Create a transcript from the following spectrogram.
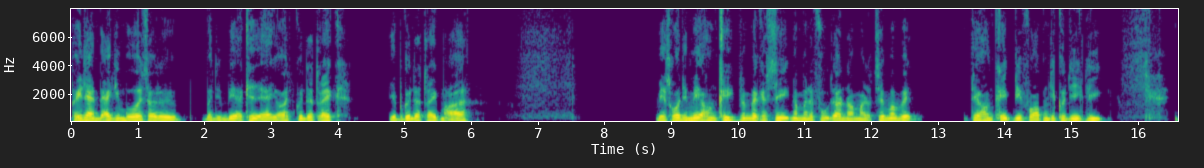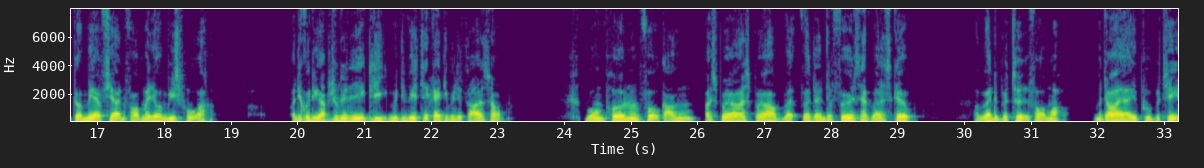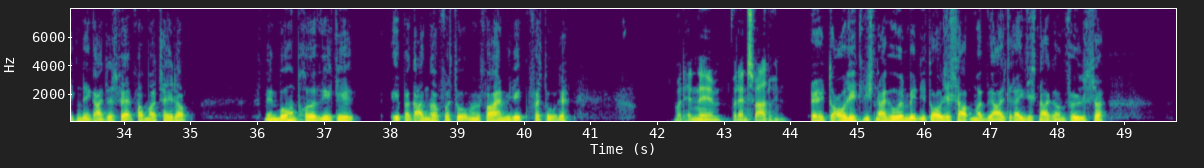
På en eller anden mærkelig måde, så det, var det mere ked af, at jeg også begyndte at drikke. Jeg begyndte at drikke meget. Men jeg tror, det er mere håndgribeligt, man kan se, når man er fuld og når man er tømmermænd. Det var håndgribeligt for dem, det kunne de ikke lide. Det var mere fjern for dem, at det var misbrug, og det kunne de absolut ikke lide, men de vidste ikke rigtig, hvad det drejede sig om. Moren prøvede nogle få gange at spørge og spørge om, hvordan det føltes at være skæv, og hvad det betød for mig. Men der var jeg i puberteten dengang, det var svært for mig at tale om. Men mor hun prøvede virkelig et par gange at forstå, men far han ville ikke forstå det. Hvordan, øh, hvordan svarede du hende? Øh, dårligt. Vi snakkede ualmindeligt dårligt sammen, og vi har aldrig rigtig snakket om følelser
